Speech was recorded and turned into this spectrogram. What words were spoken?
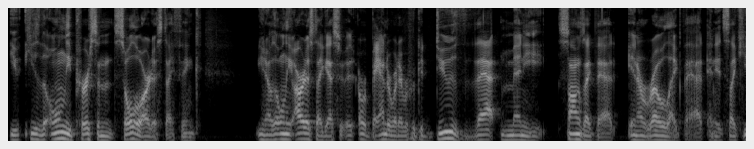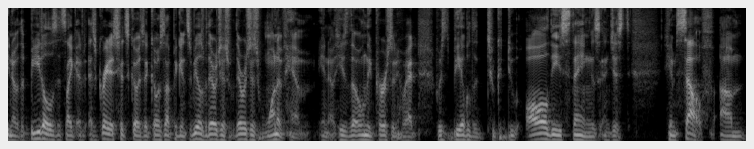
you, he's the only person solo artist I think, you know, the only artist I guess or band or whatever who could do that many songs like that in a row like that. And it's like you know the beatles it's like as great as hits goes it goes up against the beatles. But there was just there was just one of him you know he's the only person who had who was be able to, to could do all these things and just himself. Um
